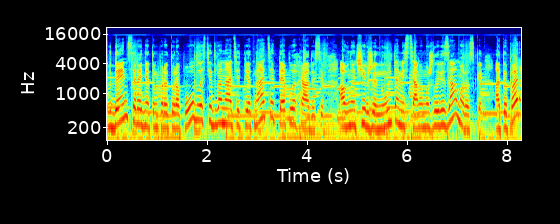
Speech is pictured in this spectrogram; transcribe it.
Вдень середня температура по області 12-15 теплих градусів, а вночі вже 0 та місцями можливі заморозки. А тепер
